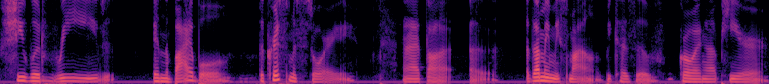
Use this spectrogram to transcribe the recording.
she would read in the Bible the Christmas story, and I thought uh, that made me smile because of growing up here.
